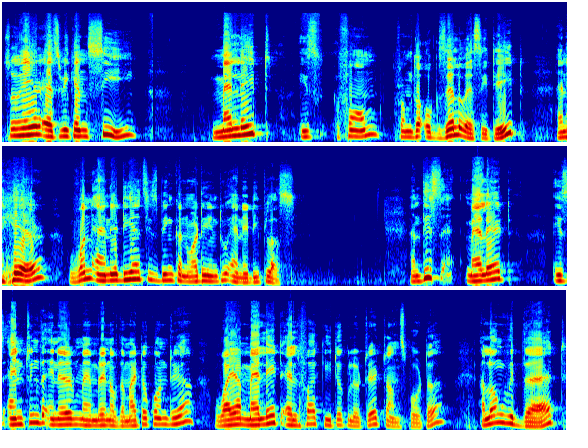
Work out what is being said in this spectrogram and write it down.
So here as we can see, malate is formed from the oxaloacetate and here one NADH is being converted into NAD+. plus, And this malate is entering the inner membrane of the mitochondria via malate alpha ketoglutarate transporter. Along with that,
